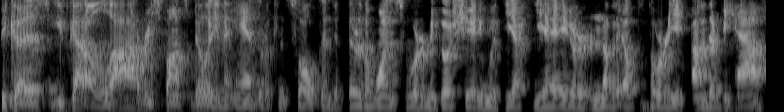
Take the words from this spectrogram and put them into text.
because you've got a lot of responsibility in the hands of a consultant if they're the ones who are negotiating with the FDA or another health authority on their behalf.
